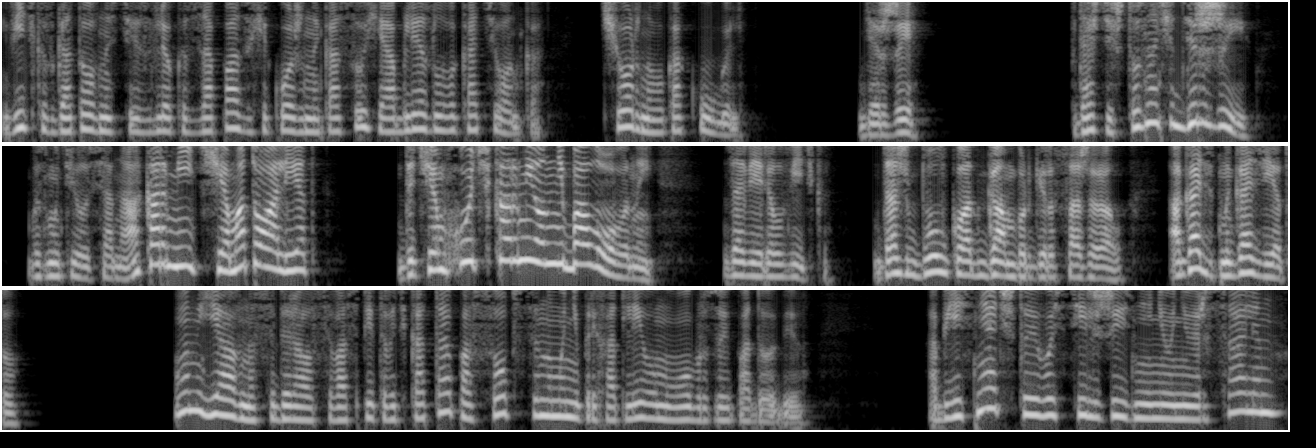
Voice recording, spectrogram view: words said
Витька с готовностью извлек из-за пазухи кожаной косухи облезлого котенка, черного, как уголь. «Держи». «Подожди, что значит «держи»?» — возмутилась она. «А кормить чем? А туалет?» «Да чем хочешь корми, он не балованный», — заверил Витька. «Даже булку от гамбургера сожрал, а гадит на газету». Он явно собирался воспитывать кота по собственному неприхотливому образу и подобию. Объяснять, что его стиль жизни не универсален,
